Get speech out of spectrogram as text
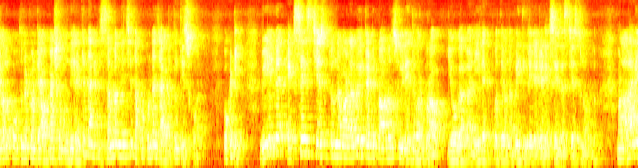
డెవలప్ అవుతున్నటువంటి అవకాశం ఉంది అంటే దానికి సంబంధించి తప్పకుండా జాగ్రత్తలు తీసుకోవాలి. ఒకటి వేరుగా ఎక్సర్సైజ్ చేస్తున్న వాళ్ళలో ఇట్లాంటి ప్రాబ్లమ్స్ వీలైనంత వరకు రావు. యోగా కానీ లేకపోతే ఏమైనా బ్రీతింగ్ రిలేటెడ్ ఎక్సర్సైజెస్ చేస్తున్న వాళ్ళు. మళ్ళీ అలాగే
